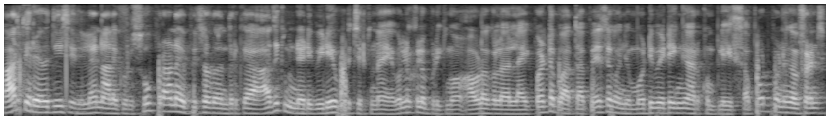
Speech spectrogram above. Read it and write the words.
கார்த்தி ரேவதி சீரியலில் நாளைக்கு ஒரு சூப்பரான எபிசோடு வந்திருக்கு. அதுக்கு முன்னாடி வீடியோ பிடிச்சிருக்குன்னா எவ்வளோக்குள்ள பிடிக்குமோ அவ்வளோக்குள்ள லைக் பண்ணிட்டு பார்த்தா பேச கொஞ்சம் மோட்டிவேட்டிங்காக இருக்கும். ப்ளீஸ் சப்போர்ட் பண்ணுங்கள் ஃப்ரெண்ட்ஸ்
